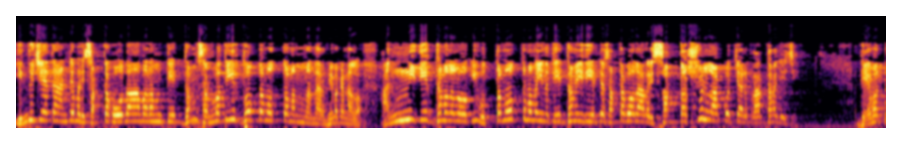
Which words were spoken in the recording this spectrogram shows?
ఎందుచేత అంటే మరి సప్త గోదావరం తీర్థం సర్వతీర్థోత్తమోత్తమం అన్నారు భీమఖండంలో అన్ని తీర్థములలోకి ఉత్తమోత్తమమైన తీర్థం ఏది అంటే సప్త గోదావరి సప్తర్షులు లాక్కొచ్చారు ప్రార్థన చేసి. దేవత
